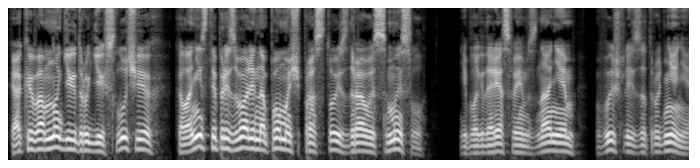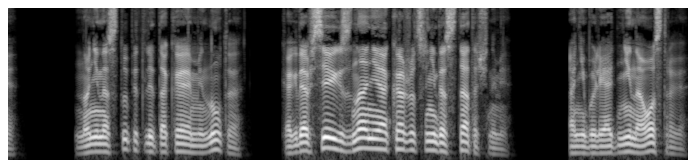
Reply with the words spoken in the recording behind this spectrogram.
Как и во многих других случаях, колонисты призвали на помощь простой здравый смысл и благодаря своим знаниям вышли из затруднения. Но не наступит ли такая минута, когда все их знания окажутся недостаточными. Они были одни на острове,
